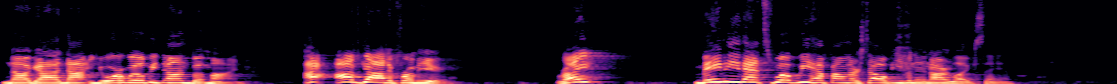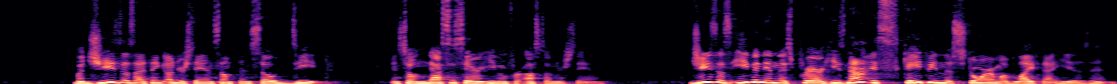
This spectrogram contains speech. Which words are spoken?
No, God, not your will be done, but mine. I, I've got it from here, right? Maybe that's what we have found ourselves even in our life saying. But Jesus, I think, understands something so deep and so necessary even for us to understand. Jesus, even in this prayer, he's not escaping the storm of life that he is in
